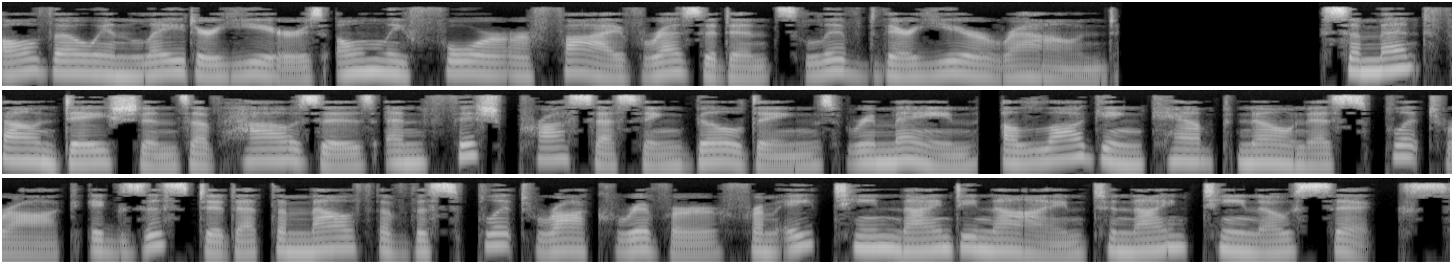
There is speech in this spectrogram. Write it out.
although in later years only four or five residents lived there year-round. Cement foundations of houses and fish processing buildings remain. A logging camp known as Split Rock existed at the mouth of the Split Rock River from 1899 to 1906.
